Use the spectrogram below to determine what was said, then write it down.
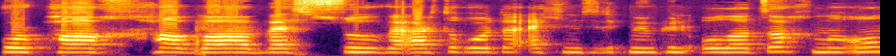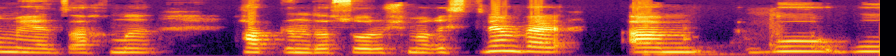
torpaq, hava və su və artıq orada əkinçilik mümkün olacaqmı, olmayacaqmı haqqında soruşmaq istəyirəm və bu bu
